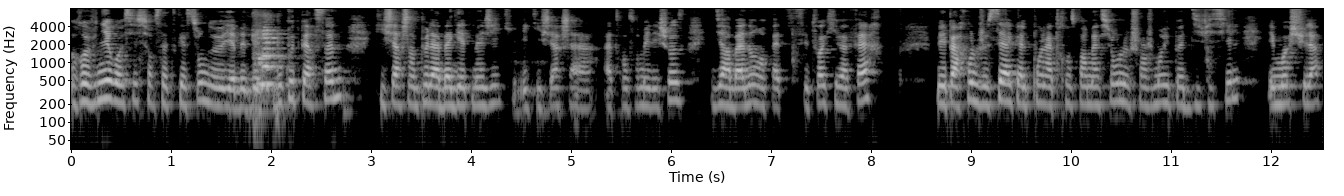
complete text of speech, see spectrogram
revenir aussi sur cette question de, il y avait beaucoup de personnes qui cherchent un peu la baguette magique et qui cherchent à, transformer les choses, dire bah non en fait c'est toi qui vas faire. Mais par contre je sais à quel point la transformation, le changement il peut être difficile et moi je suis là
